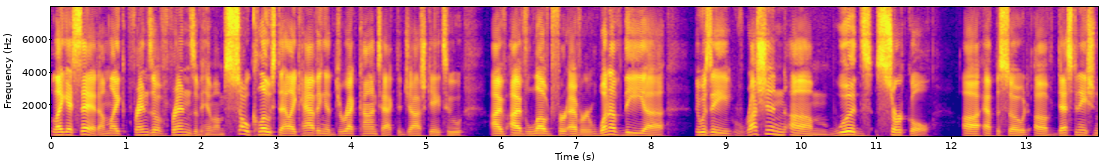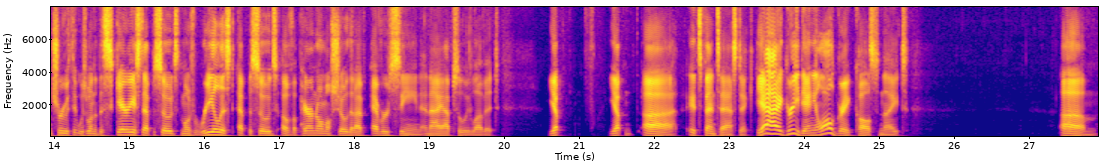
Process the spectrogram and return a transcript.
like I said, I'm like friends of friends of him. I'm so close to like having a direct contact to Josh Gates, who I've I've loved forever. One of the uh, there was a Russian um, woods circle uh, episode of Destination Truth. It was one of the scariest episodes, the most realist episodes of a paranormal show that I've ever seen, and I absolutely love it. Yep, yep, uh, it's fantastic. Yeah, I agree, Daniel. All great calls tonight. Um.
